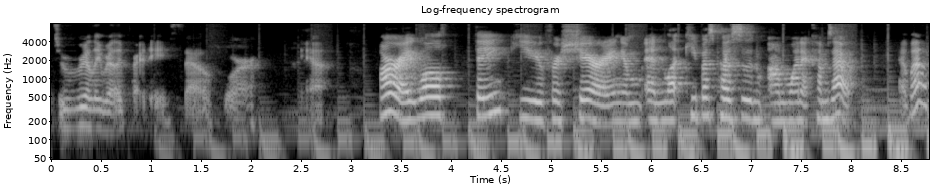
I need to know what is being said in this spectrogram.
It's really, really pretty. So Sure. Yeah. All right. Well, thank you for sharing, and and let keep us posted on when it comes out. I will.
